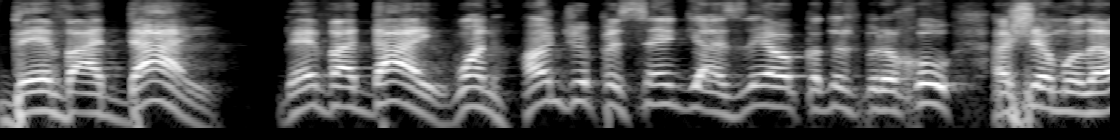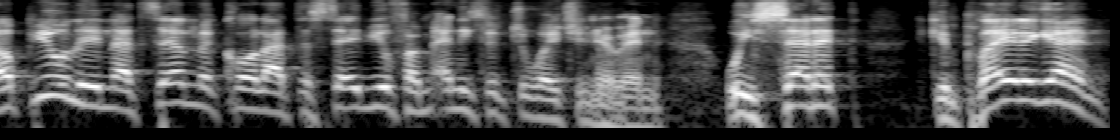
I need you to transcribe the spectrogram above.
bevadai." Bevadai, 100% Yazleo Kadosh Baruch Hashem will help you, linatzel mekola, to save you from any situation you're in. We said it, you can play it again.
